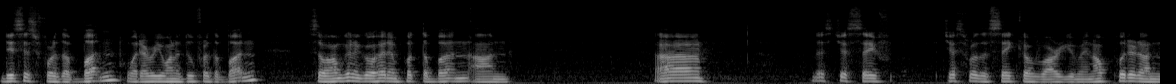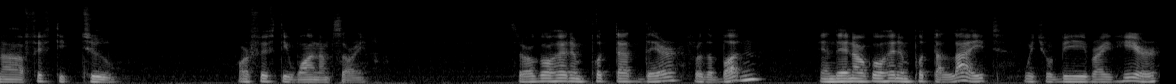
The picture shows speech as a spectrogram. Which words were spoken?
this is for the button whatever you want to do for the button. So I'm gonna go ahead and put the button on uh, let's just say just for the sake of argument I'll put it on uh, 52 or 51 I'm sorry. So I'll go ahead and put that there for the button. And then I'll go ahead and put the light which will be right here.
